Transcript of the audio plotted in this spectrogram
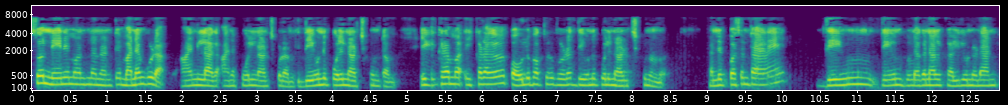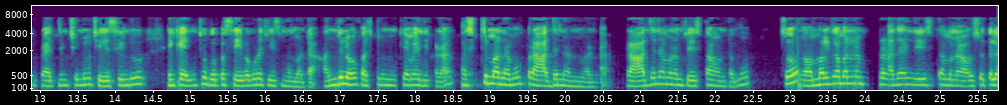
సో నేనేమంటున్నానంటే మనం కూడా ఆయనలాగా ఆయన పోలి నడుచుకోవడానికి దేవుని పోలి నడుచుకుంటాం. ఇక్కడ ఇక్కడ పౌలు భక్తుడు కూడా దేవుని పోలి నడుచుకున్నాడు. హండ్రెడ్ పర్సెంట్ ఆయనే దేవుని దేవుని గుణగణాలు కలిగి ఉండడానికి ప్రయత్నించిండు చేసిండు ఇంకా ఎంతో గొప్ప సేవ కూడా చేసిండు అనమాట అందులో ఫస్ట్ ముఖ్యమైనది ఇక్కడ ఫస్ట్ మనము ప్రార్థన అనమాట ప్రార్థన మనం చేస్తూ ఉంటాము. సో నార్మల్గా మనం ప్రార్థన చేస్తాం మన అవసరతల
